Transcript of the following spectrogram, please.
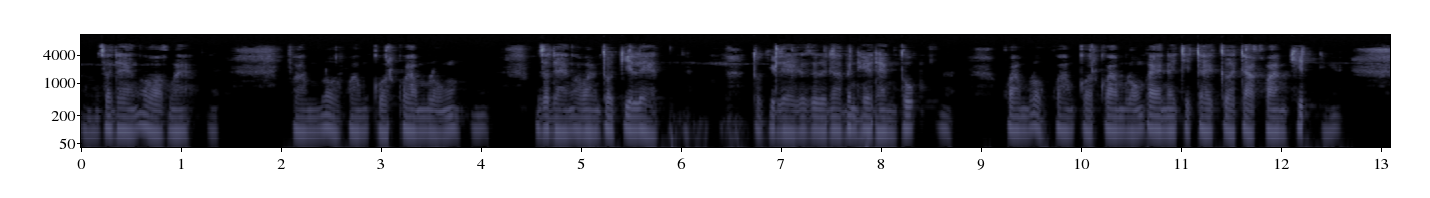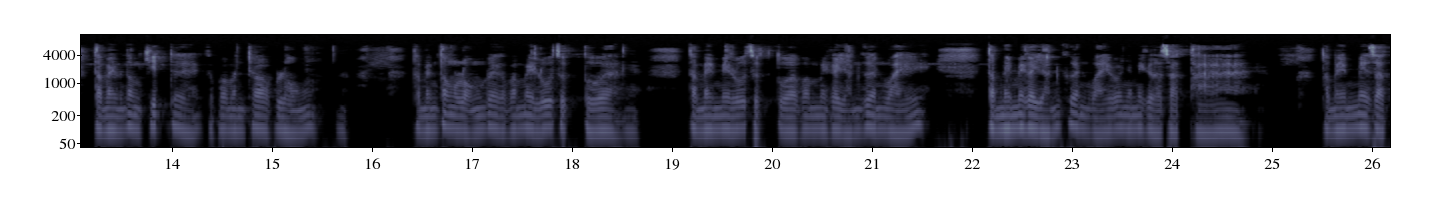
ๆ แสดงออกมา ความโลภความโกรธความหลง แสดงออกมาเป็นตัวกิเลส ตัวกิเลสก็คือนะเป็นเหตุแห่งทุกข์ ความโลภความโกรธความหลงไปในจิตใจเกิดจากความคิดทำไมมันต้องคิดด้วยก็เพราะมันชอบหลงทำไมมันต้องหลงด้วยก็เพราะไม่รู้สึกตัวทำไมไม่รู้สึกตัวเพราะไม่ขยันเคลื่อนไหวทำไมไม่ขยันเคลื่อนไหวเพราะยังไม่เกิดศรัทธา ทำไมไม่ศรัท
